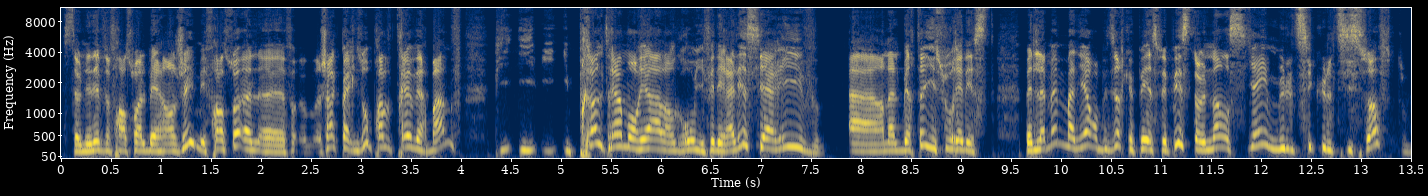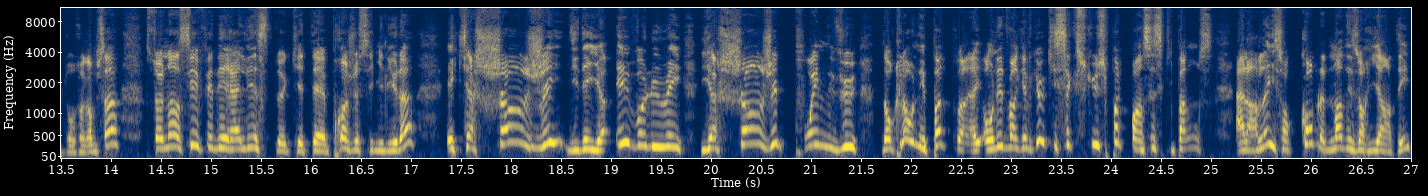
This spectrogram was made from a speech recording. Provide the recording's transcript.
c'est un élève de François Albert-Ranger, mais François euh, euh, Jacques Parizeau prend le train vers Banff, puis il, il, prend le train à Montréal, en gros. Il est fédéraliste, il arrive en Alberta, il est souverainiste. Mais de la même manière, on peut dire que PSPP, c'est un ancien multiculti-soft, comme ça. C'est un ancien fédéraliste qui était proche de ces milieux-là et qui a changé d'idée, il a évolué, il a changé de point de vue. Donc là, on n'est pas, on est devant quelqu'un qui s'excuse pas de penser ce qu'il pense. Alors là, ils sont complètement désorientés.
